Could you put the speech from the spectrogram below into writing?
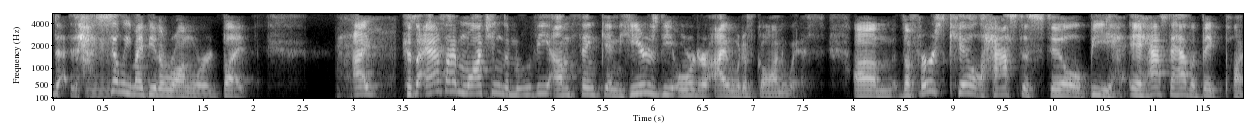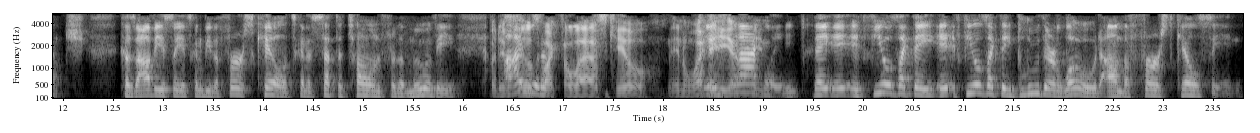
Th- Silly might be the wrong word, but I because as I'm watching the movie, I'm thinking, here's the order I would have gone with. Um, the first kill has to still be, it has to have a big punch because obviously it's going to be the first kill. It's going to set the tone for the movie. But it feels like the last kill in a way. I mean, Exactly. they it feels like they it feels like they blew their load on the first kill scene.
